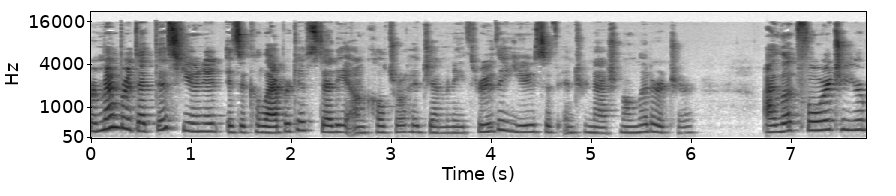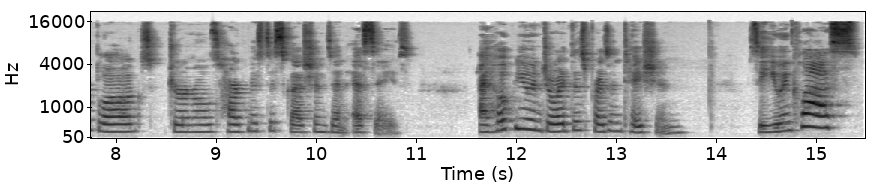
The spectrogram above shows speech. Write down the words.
Remember that this unit is a collaborative study on cultural hegemony through the use of international literature. I look forward to your blogs, journals, Harkness discussions, and essays. I hope you enjoyed this presentation. See you in class!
